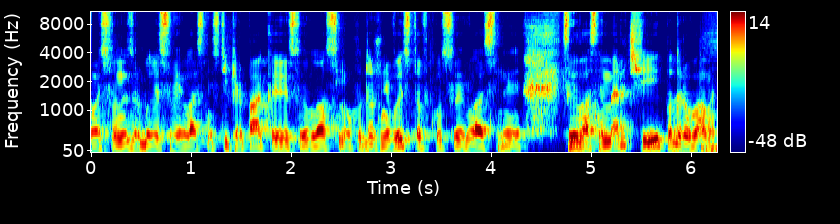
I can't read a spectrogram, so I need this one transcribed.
ось вони зробили свої власні стікер-паки, свою власну художню виставку, свої власні, свій власний мерч і подарували.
